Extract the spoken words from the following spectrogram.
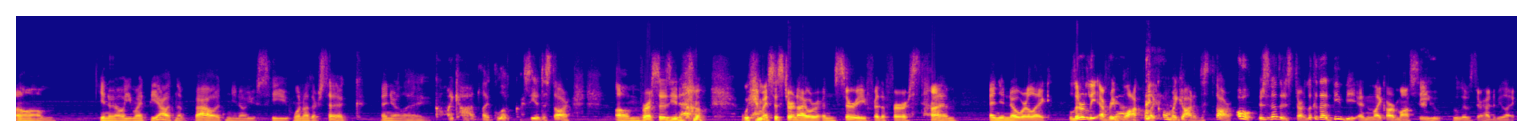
Um, you know, you might be hmm. out and about and, you know, you see one other Sikh and you're like, oh my God, like, look, I see a star. Um, versus, you know, we, my sister and I were in Surrey for the first time and, you know, we're like, literally every yeah. block we're like oh my god a star. Oh there's another star. Look at that bb and like our mossy who, who lives there had to be like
